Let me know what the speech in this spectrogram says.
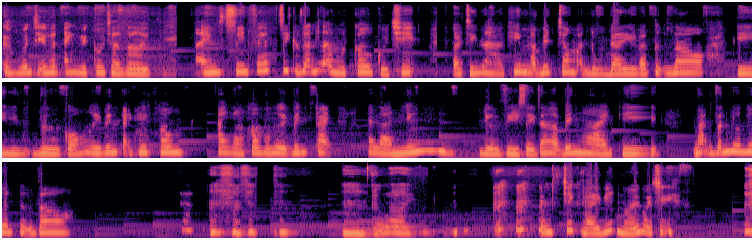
cảm ơn chị Vân Anh vì câu trả lời. Em xin phép trích dẫn lại một câu của chị đó chính là khi mà bên trong bạn đủ đầy và tự do thì dù có người bên cạnh hay không hay là không có người bên cạnh hay là những điều gì xảy ra ở bên ngoài thì bạn vẫn luôn luôn tự do. Ừ đúng rồi em trích bài viết mới của chị.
